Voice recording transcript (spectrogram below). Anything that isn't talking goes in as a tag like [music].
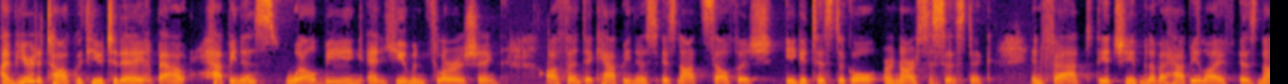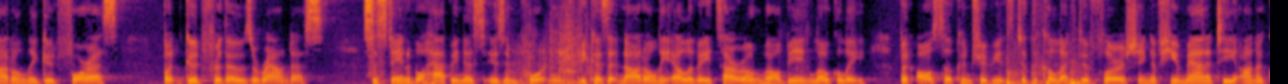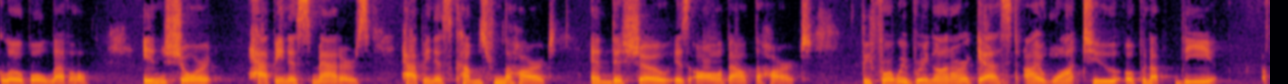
I'm here to talk with you today about happiness, well being, and human flourishing. Authentic happiness is not selfish, egotistical, or narcissistic. In fact, the achievement of a happy life is not only good for us, but good for those around us. Sustainable happiness is important because it not only elevates our own well being locally, but also contributes to the collective flourishing of humanity on a global level. In short, happiness matters. Happiness comes from the heart, and this show is all about the heart. Before we bring on our guest, I want to open up the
